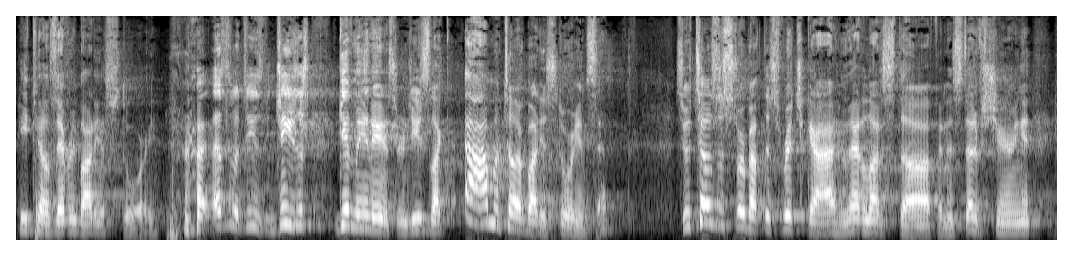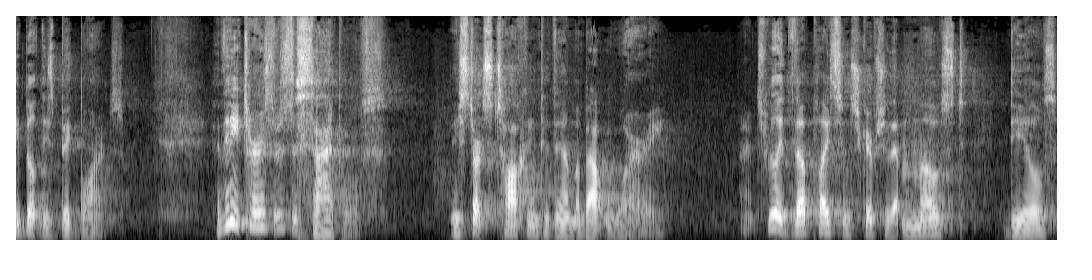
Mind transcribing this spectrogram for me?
He tells everybody a story. That's what Jesus. Jesus, give me an answer. And Jesus like, ah, I'm gonna tell everybody a story instead. So he tells a story about this rich guy who had a lot of stuff, and instead of sharing it, he built these big barns. And then he turns to his disciples and he starts talking to them about worry. It's really the place in Scripture that most deals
